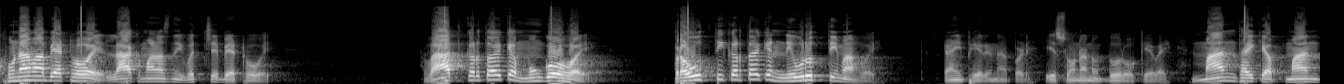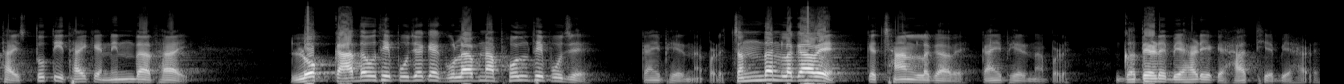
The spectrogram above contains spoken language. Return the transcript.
ખૂણામાં બેઠો હોય, લાખ માણસની વચ્ચે બેઠો હોય. વાત કરતો હોય કે મૂંગો હોય, પ્રવૃત્તિ કરતો હોય કે નિવૃત્તિમાં હોય? કાંઈ ફેર ના પડે. એ સોનાનો દોરો કહેવાય. માન થાય કે અપમાન થાય, સ્તુતિ થાય કે નિંદા થાય. લોક કાદવથી પૂજે કે ગુલાબના ફૂલથી પૂજે? કાંઈ ફેર ના પડે. ચંદન લગાવે કે છાન લગાવે? કાંઈ ફેર ના પડે. ગધેડે બેહાડીએ કે હાથીએ બેહાડે?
